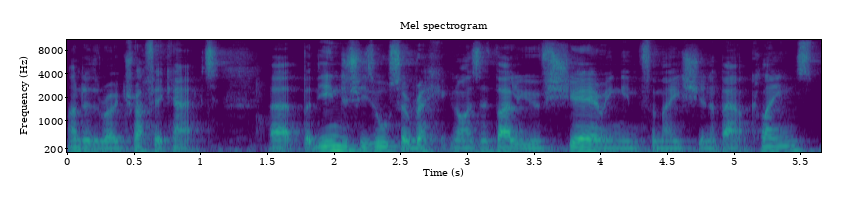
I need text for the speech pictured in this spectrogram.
under the Road Traffic Act. Uh, but the industry has also recognised the value of sharing information about claims.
